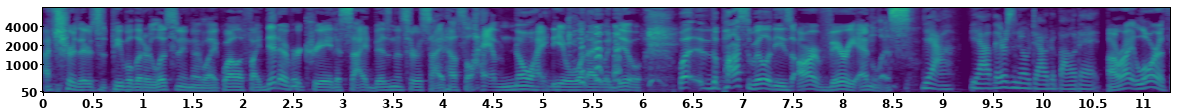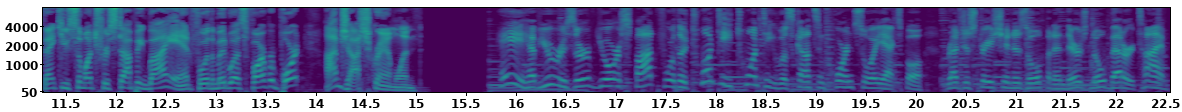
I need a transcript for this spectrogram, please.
I'm sure there's people that are listening. They're like, "Well, if I did ever create a side business or a side hustle, I have no idea what I would do." but the possibilities are very endless. Yeah, yeah. There's no doubt about it. All right, Laura, thank you so much for stopping by, and for the Midwest Farm Report, I'm Josh Scramlin. Hey, have you reserved your spot for the 2020 Wisconsin Corn Soy Expo? Registration is open and there's no better time.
